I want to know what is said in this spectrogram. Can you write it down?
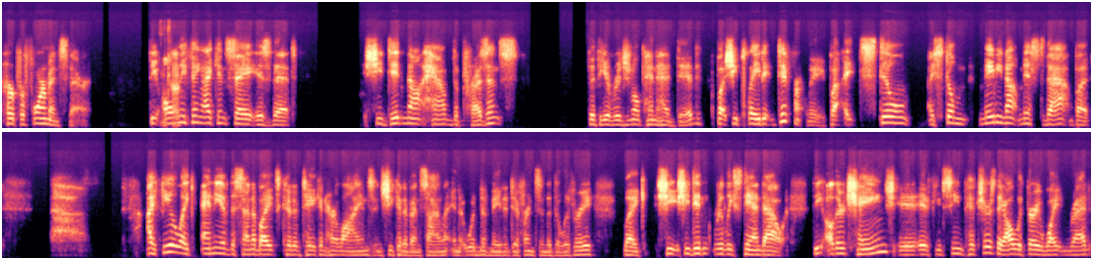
her performance there. The Okay. only thing I can say is that she did not have the presence that the original Pinhead did, but she played it differently. But I still, I still maybe not missed that, but I feel like any of the Cenobites could have taken her lines and she could have been silent and it wouldn't have made a difference in the delivery. Like she she didn't really stand out. The other change, if you've seen pictures, they all look very white and red.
